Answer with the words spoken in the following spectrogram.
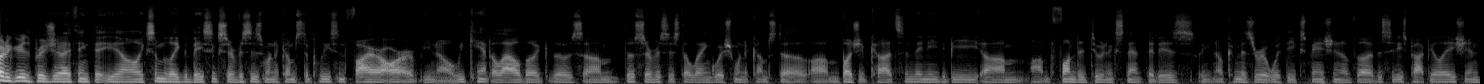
I would agree with Bridget. I think that you know, like some of like the basic services when it comes to police and fire are, you know, we can't allow like those um, those services to languish when it comes to um, budget cuts, and they need to be um, um funded to an extent that is, you know, commiserate with the expansion of uh, the city's population.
